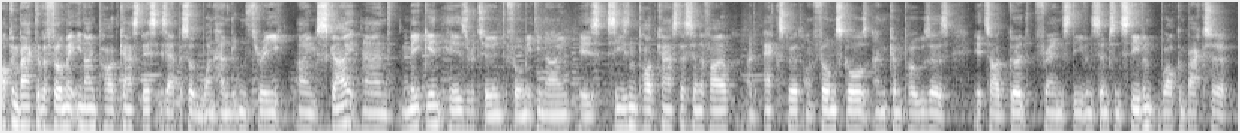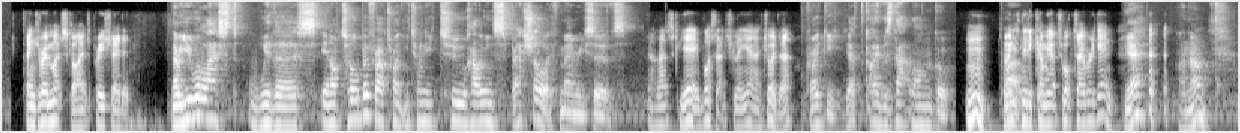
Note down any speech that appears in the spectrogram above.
Welcome back to the Film 89 podcast. This is episode 103. I'm Skye, and making his return to Film 89 is seasoned podcaster, cinephile, and expert on film scores and composers. It's our good friend Stephen Simpson. Stephen, welcome back, sir. Thank you very much, Skye. It's appreciated. Now, you were last with us in October for our 2022 Halloween special, if memory serves. Oh, that's yeah, it was actually. Yeah, I enjoyed that. Crikey, yeah, guy, was that long ago. Mm. Wow. it's nearly coming up to October again. Yeah, I know.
